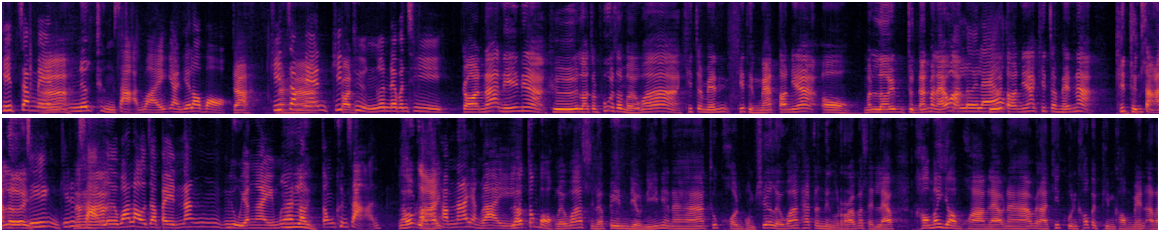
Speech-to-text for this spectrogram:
คิดจะเม้นอ่านึกถึงศาลไว้อย่างที่เราบอก จ้ะคิดจะฮเม้นคิดก่อนถึงเงินในบัญชี ก่อนหน้านี้เนี่ยคือเราจะพูดเสมอว่าคิดจะเม้นคิดถึงแมทตอนเนี้ยโอ้มันเลยจุดนั้นมาแล้วอะมันเลยแล้ว คือตอนเนี้ยคิดจะเม้นน่ะคิดถึงศาลเลย จริง คิดถึงนะฮะศาลเลยว่าเราจะไปนั่ง อยู่ยังไงเมื่ออม เราต้องขึ้นศาลแล้วหเราลาย จะทำหน้าอย่างไร แล้วต้องบอกเลยว่าศิลปินเดี๋ยวนี้เนี่ยนะฮะ ทุกคนผมเชื่อเลยว่าแทบจะ 100%แล้ว เขาไม่ยอมความแล้วนะฮะ เวลาที่คุณเข้าไปพิมพ์คอมเมนต์อะไร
